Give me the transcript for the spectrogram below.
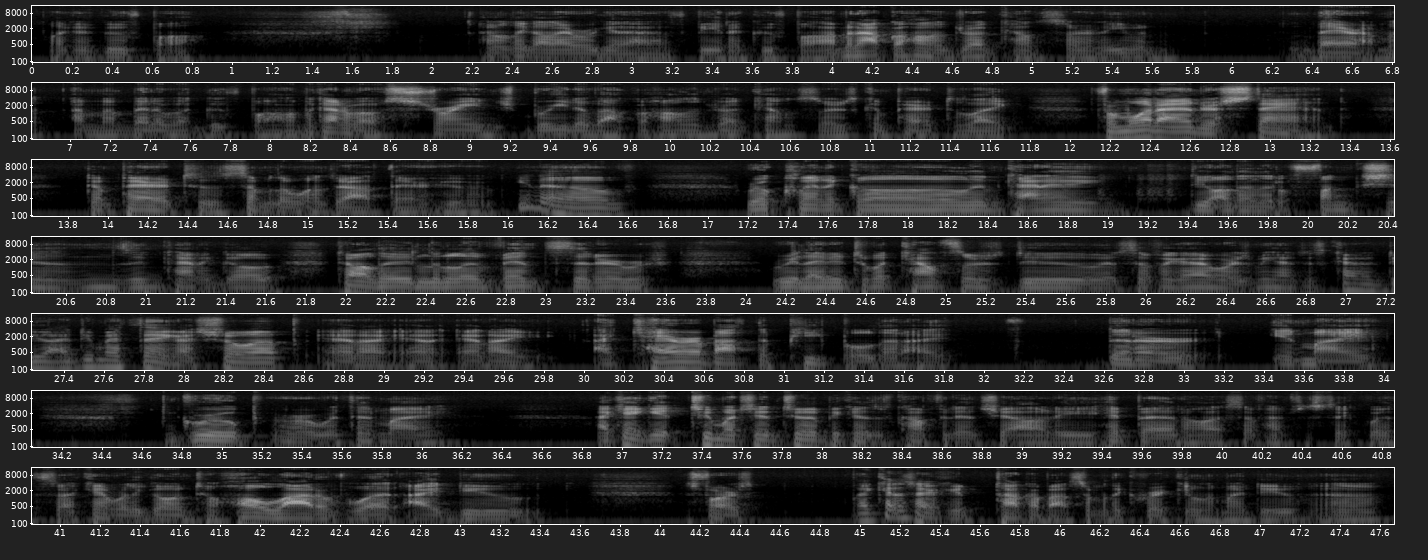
like a goofball. I don't think I'll ever get out of being a goofball. I'm an alcohol and drug counselor, and even there, I'm a, I'm a bit of a goofball. I'm a kind of a strange breed of alcohol and drug counselors compared to like, from what I understand, compared to some of the ones out there who, you know, real clinical and kind of do all the little functions and kind of go to all the little events that are related to what counselors do and stuff like that. Whereas me, I just kind of do I do my thing. I show up and I and, and I I care about the people that I that are in my group or within my. I can't get too much into it because of confidentiality, HIPAA, and all that stuff I have to stick with. So I can't really go into a whole lot of what I do as far as I guess I could talk about some of the curriculum I do. Uh,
